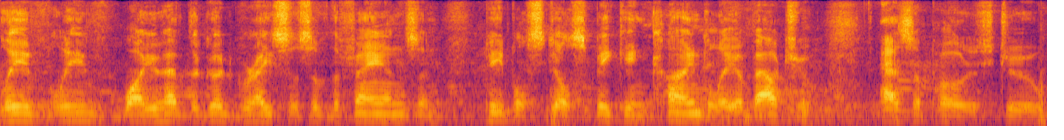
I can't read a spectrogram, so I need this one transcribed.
Leave, leave while you have the good graces of the fans and people still speaking kindly about you, as opposed to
